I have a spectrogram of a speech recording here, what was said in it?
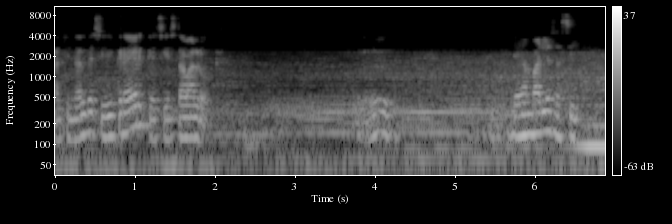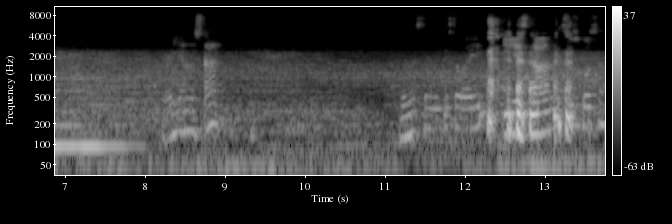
Al final decidí creer que sí estaba loca. Llegan varios así. Pero ya no está. ¿Dónde está el que estaba ahí? ¿Y estaban en sus cosas?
